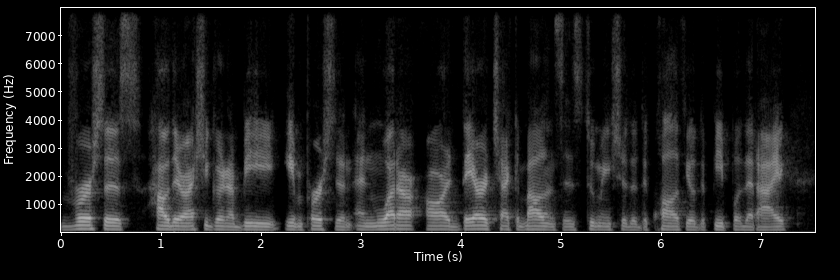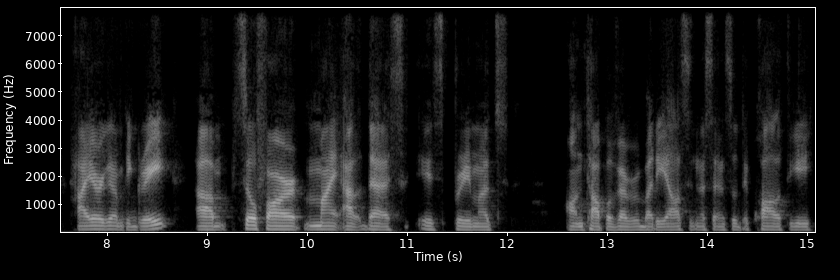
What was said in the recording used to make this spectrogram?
versus how they're actually going to be in person and what are, are their check and balances to make sure that the quality of the people that I hire are going to be great. Um, so far, MyOutDesk is pretty much on top of everybody else in the sense of the quality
